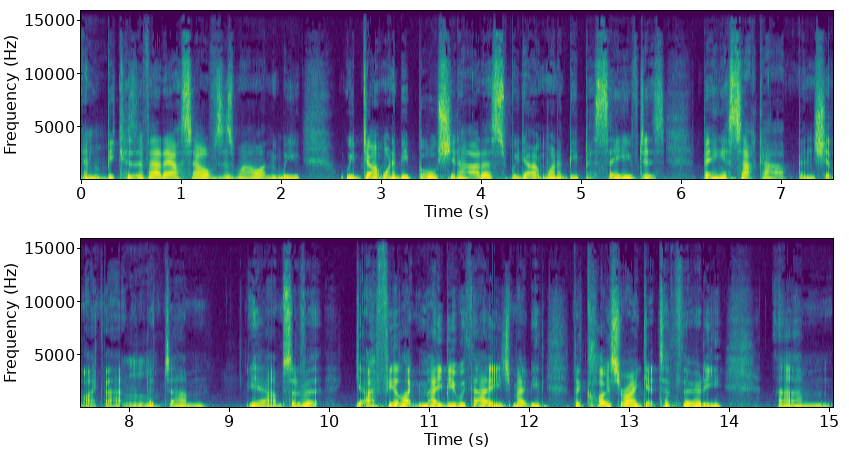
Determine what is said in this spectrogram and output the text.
and mm. because of that ourselves as well. And we we don't want to be bullshit artists. We don't want to be perceived as being a suck up and shit like that. Mm. But um, yeah, I'm sort of a. I feel like maybe with age, maybe the closer I get to thirty, um,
